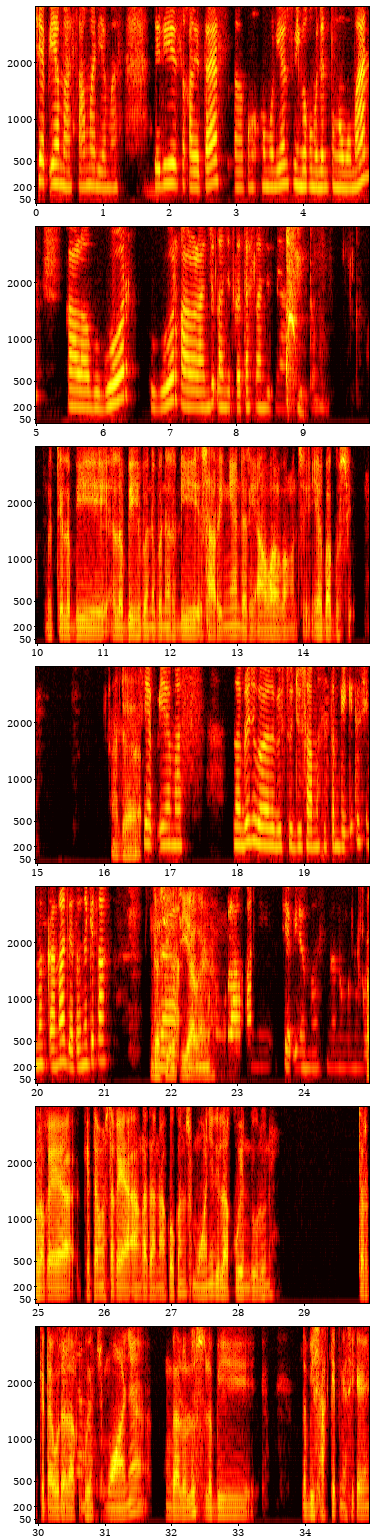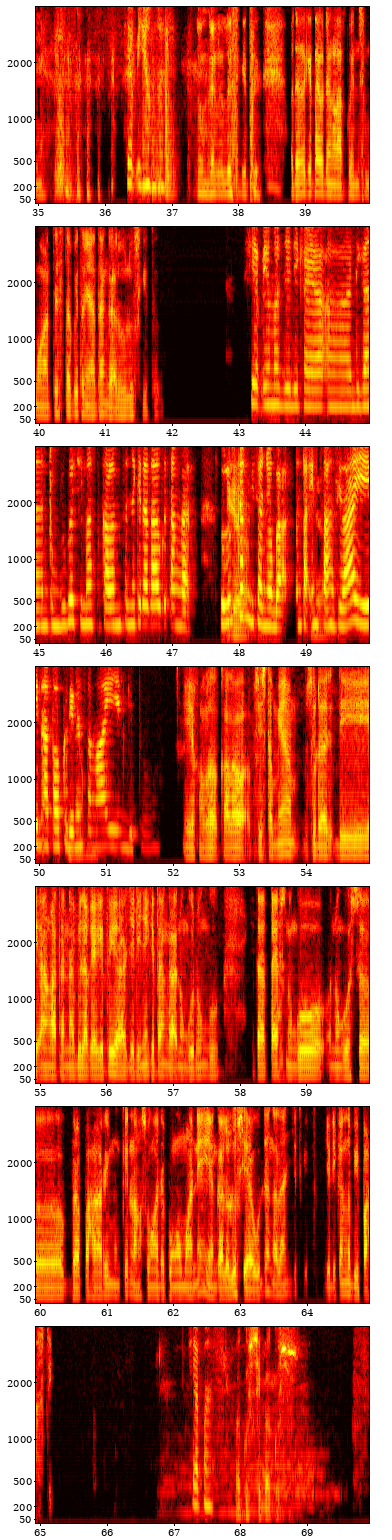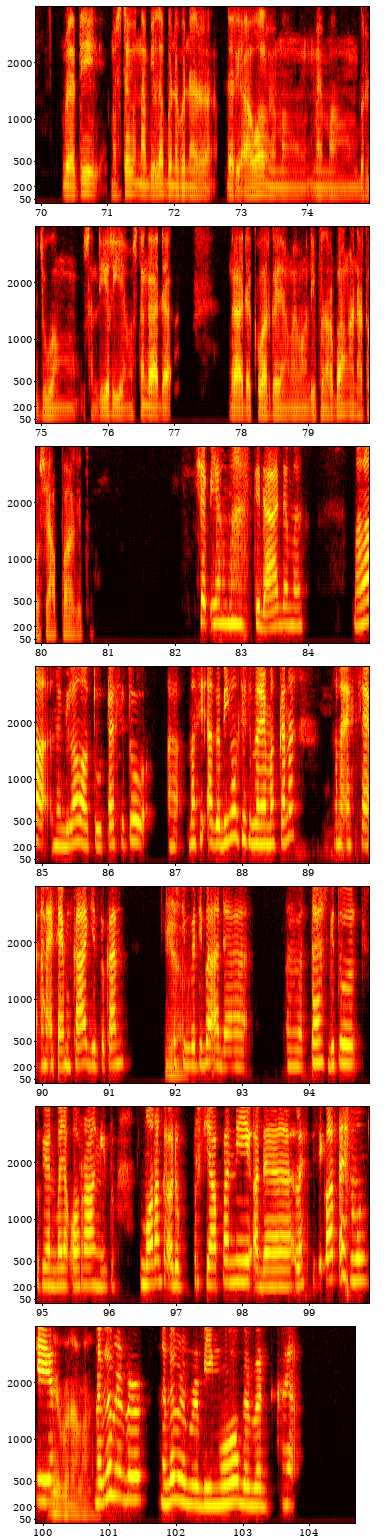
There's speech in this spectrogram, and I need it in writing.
Siap ya mas, sama dia mas. Jadi sekali tes, uh, kemudian seminggu kemudian pengumuman, kalau gugur, gugur, kalau lanjut lanjut ke tes selanjutnya gitu mas. Berarti lebih lebih benar-benar disaringnya dari awal banget sih, ya bagus sih. Ada. Siap ya mas. Nabila juga lebih setuju sama sistem kayak gitu sih mas, karena jatuhnya kita nggak sia-sia lah ya. Siap ya mas nggak nunggu-nunggu kalau kayak kita mesti kayak angkatan aku kan semuanya dilakuin dulu nih ter kita udah siap, lakuin ya, semuanya nggak lulus lebih lebih sakit nggak sih kayaknya siap ya mas nggak lulus gitu padahal kita udah ngelakuin semua tes tapi ternyata nggak lulus gitu siap ya mas jadi kayak uh, digantung juga sih mas kalau misalnya kita tahu kita nggak lulus yeah. kan bisa nyoba entah iya. instansi yeah. lain atau ke dinas yeah. lain gitu Iya kalau kalau sistemnya sudah di angkatan Nabila kayak gitu ya jadinya kita nggak nunggu-nunggu kita tes nunggu nunggu seberapa hari mungkin langsung ada pengumumannya yang nggak lulus ya udah nggak lanjut gitu jadi kan lebih pasti siap mas bagus sih bagus berarti maksudnya Nabila benar-benar dari awal memang memang berjuang sendiri ya maksudnya nggak ada nggak ada keluarga yang memang di penerbangan atau siapa gitu Siap ya mas, tidak ada mas. Malah Nabila waktu tes itu uh, masih agak bingung sih sebenarnya mas karena anak SM, anak SMK gitu kan. Yeah. Terus tiba-tiba ada uh, tes gitu sekian banyak orang gitu. Semua orang kayak udah persiapan nih, ada les psikotes mungkin. Iya yeah, benar-benar. Nabila benar-benar Nabila benar-benar bingung, benar-benar kayak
